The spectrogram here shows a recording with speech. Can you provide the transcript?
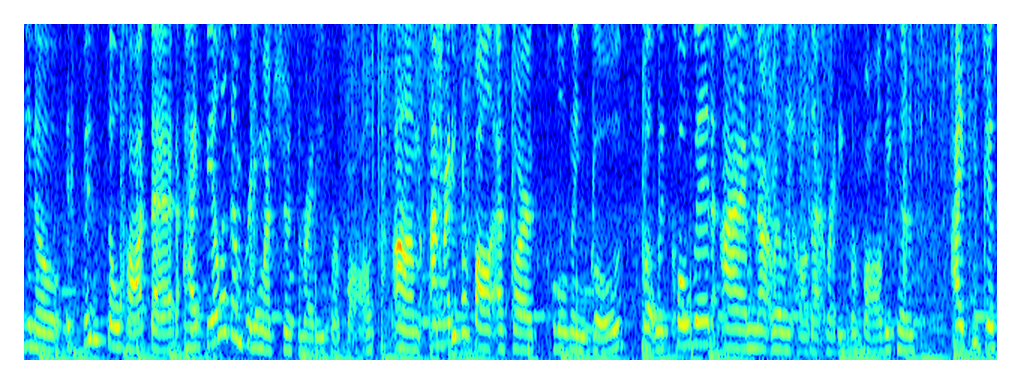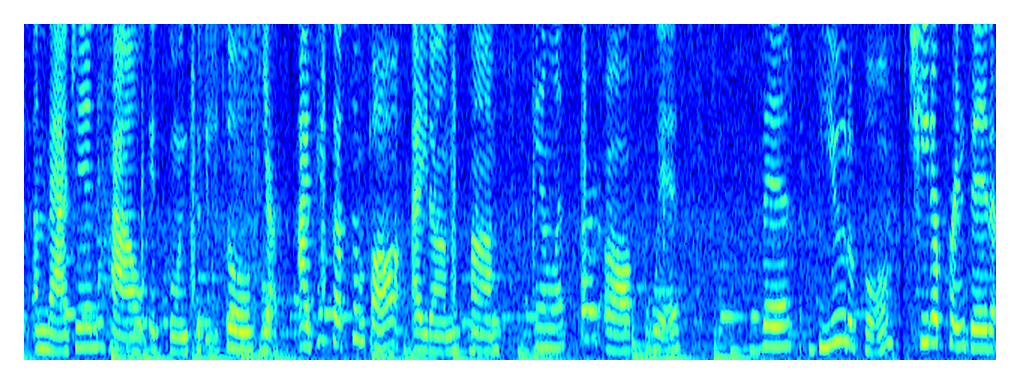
you know, it's been so hot that I feel like I'm pretty much just ready for fall. Um, I'm ready for fall as far as clothing goes, but with COVID, I'm not really all that ready for fall because I could just imagine how it's going to be. So yes, I picked up some fall items um, and let's start off with this beautiful cheetah printed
